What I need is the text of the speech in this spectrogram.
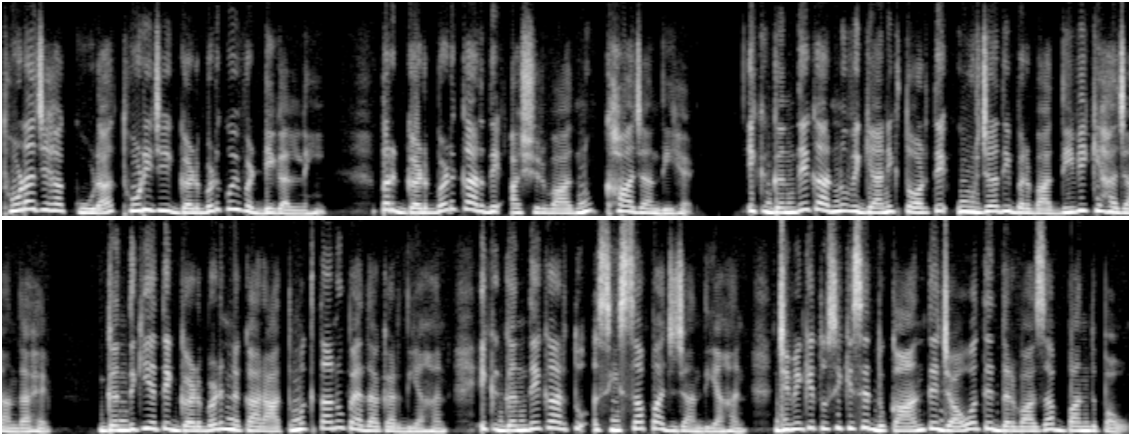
ਥੋੜਾ ਜਿਹਾ ਕੂੜਾ ਥੋੜੀ ਜਿਹੀ ਗੜਬੜ ਕੋਈ ਵੱਡੀ ਗੱਲ ਨਹੀਂ। ਪਰ ਗੜਬੜ ਘਰ ਦੇ ਆਸ਼ੀਰਵਾਦ ਨੂੰ ਖਾ ਜਾਂਦੀ ਹੈ। ਇੱਕ ਗੰਦੇ ਘਰ ਨੂੰ ਵਿਗਿਆਨਿਕ ਤੌਰ ਤੇ ਊਰਜਾ ਦੀ ਬਰਬਾਦੀ ਵੀ ਕਿਹਾ ਜਾਂਦਾ ਹੈ। ਗੰਦਗੀ ਅਤੇ ਗੜਬੜ ਨਕਾਰਾਤਮਕਤਾ ਨੂੰ ਪੈਦਾ ਕਰਦੀਆਂ ਹਨ। ਇੱਕ ਗੰਦੇ ਘਰ ਤੋਂ ਅਸੀਸਾਂ ਭੱਜ ਜਾਂਦੀਆਂ ਹਨ। ਜਿਵੇਂ ਕਿ ਤੁਸੀਂ ਕਿਸੇ ਦੁਕਾਨ ਤੇ ਜਾਓ ਅਤੇ ਦਰਵਾਜ਼ਾ ਬੰਦ ਪਾਓ।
